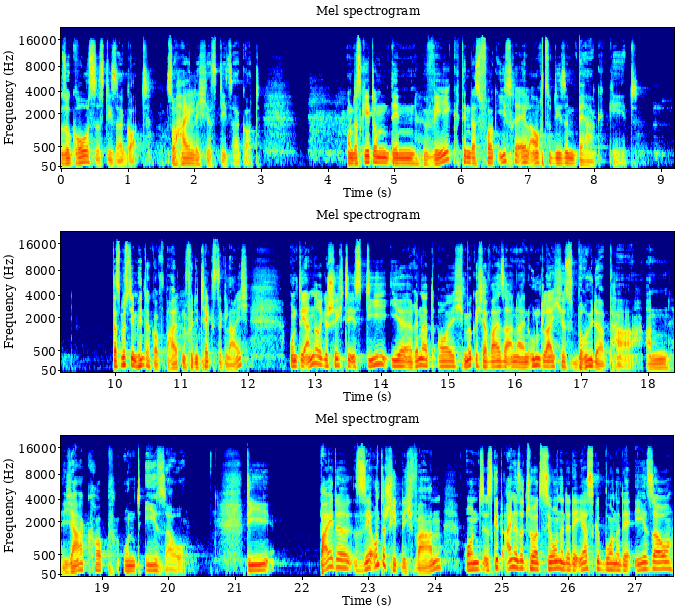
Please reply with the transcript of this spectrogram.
So groß ist dieser Gott, so heilig ist dieser Gott. Und es geht um den Weg, den das Volk Israel auch zu diesem Berg geht. Das müsst ihr im Hinterkopf behalten für die Texte gleich. Und die andere Geschichte ist die, ihr erinnert euch möglicherweise an ein ungleiches Brüderpaar, an Jakob und Esau, die beide sehr unterschiedlich waren. Und es gibt eine Situation, in der der Erstgeborene, der Esau,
